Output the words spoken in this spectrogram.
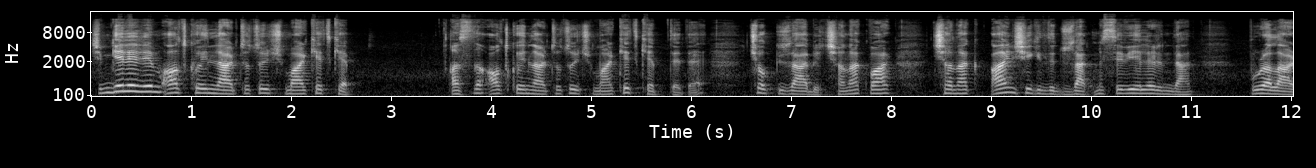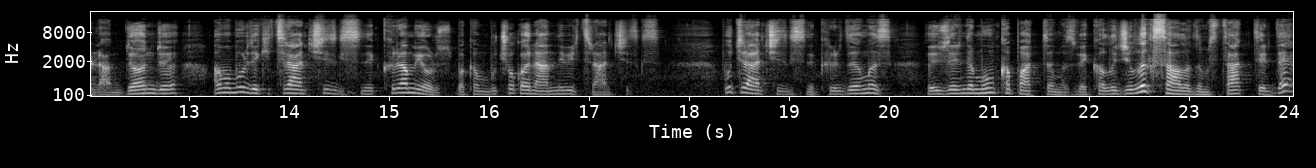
Şimdi gelelim altcoin'ler Toto 3 market cap. Aslında altcoin'ler Toto 3 market cap'te de çok güzel bir çanak var. Çanak aynı şekilde düzeltme seviyelerinden buralardan döndü. Ama buradaki trend çizgisini kıramıyoruz. Bakın bu çok önemli bir trend çizgisi. bu trend çizgisini kırdığımız ve üzerinde mum kapattığımız ve kalıcılık sağladığımız takdirde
